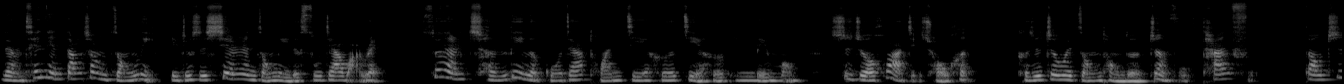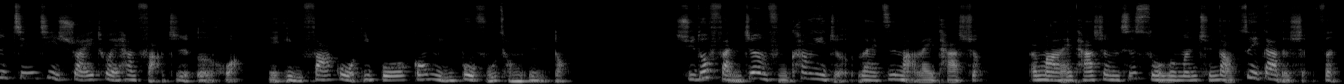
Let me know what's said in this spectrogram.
两千年当上总理，也就是现任总理的苏加瓦瑞，虽然成立了国家团结和解和平联盟，试着化解仇恨，可是这位总统的政府贪腐，导致经济衰退和法治恶化，也引发过一波公民不服从运动。许多反政府抗议者来自马来塔省，而马来塔省是所罗门群岛最大的省份。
